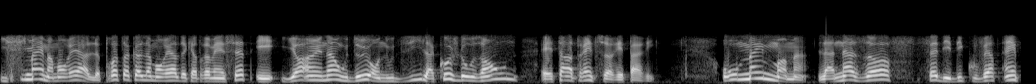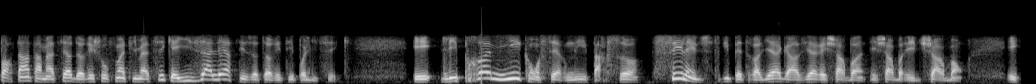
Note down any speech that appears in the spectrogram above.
ici même à Montréal, le protocole de Montréal de 87, et il y a un an ou deux, on nous dit la couche d'ozone est en train de se réparer. Au même moment, la NASA fait des découvertes importantes en matière de réchauffement climatique et ils alertent les autorités politiques. Et les premiers concernés par ça, c'est l'industrie pétrolière, gazière et, charbon, et, du charbon. Et,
